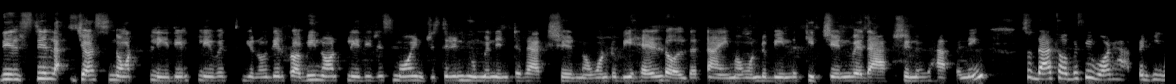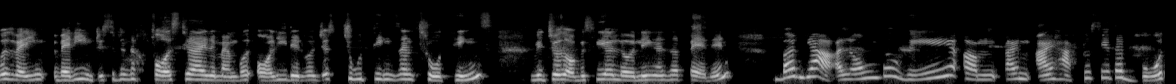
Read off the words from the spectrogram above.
they'll still just not play. They'll play with you know they'll probably not play. They're just more interested in human interaction. I want to be held all the time. I want to be in the kitchen where the action is happening. So that's obviously what happened. He was very very interested in the first year. I remember all he did was just chew things and throw things, which was obviously a learning as a parent. But yeah along the way um i'm i have to say that both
